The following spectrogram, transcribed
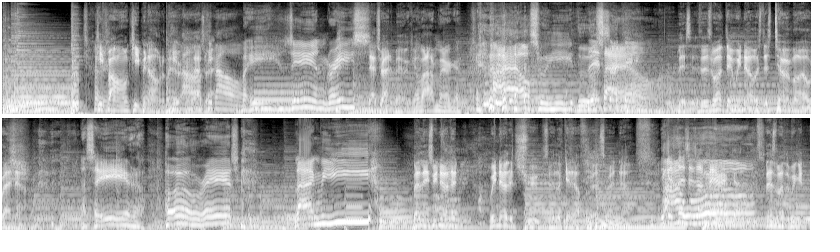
keep on keeping on, America. Keep on, That's keep right. on. Amazing grace That's right, America. about America. How sweet the This Sunday. sound. This is this is one thing we know is this turmoil right now. I said, a wretch like me. But at least we know that we know the troops are looking out for us right now. Because this is America. This is what we can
